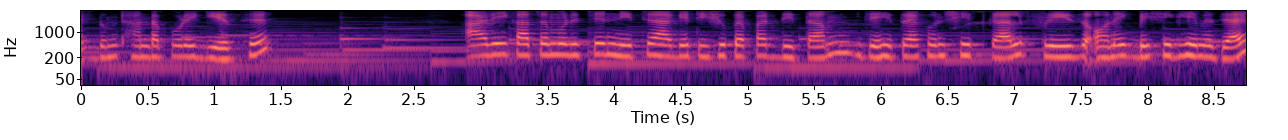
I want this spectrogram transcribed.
একদম ঠান্ডা পড়ে গিয়েছে। আর এই কাঁচামরিচের নিচে আগে টিস্যু পেপার দিতাম, যেহেতু এখন শীতকাল, ফ্রিজ অনেক বেশি ঘেমে যায়।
